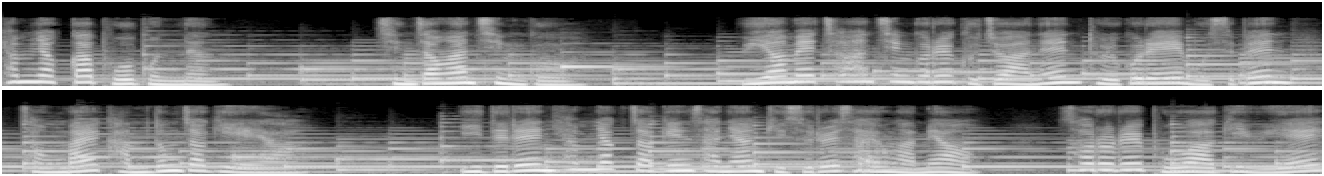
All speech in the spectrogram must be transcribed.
협력과 보호 본능. 진정한 친구. 위험에 처한 친구를 구조하는 돌고래의 모습은 정말 감동적이에요. 이들은 협력적인 사냥 기술을 사용하며 서로를 보호하기 위해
